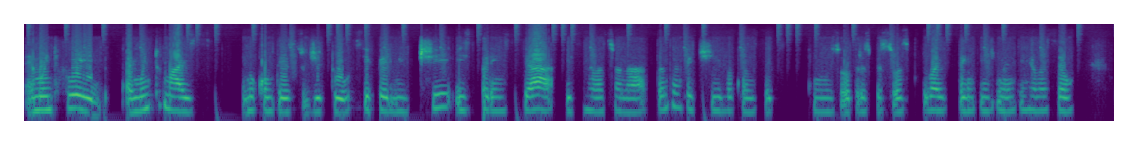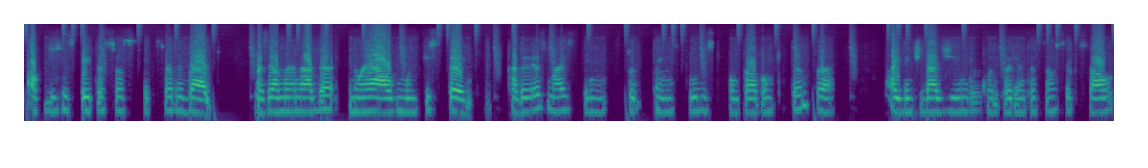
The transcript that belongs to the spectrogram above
é muito fluido, é muito mais no contexto de tu se permitir experienciar e se relacionar tanto afetiva quanto com as outras pessoas que tu vai ter entendimento em relação ao que diz respeito à sua sexualidade mas ela não é nada, não é algo muito estanque. Cada vez mais tem, tem estudos que comprovam que tanto a, a identidade de gênero quanto a orientação sexual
